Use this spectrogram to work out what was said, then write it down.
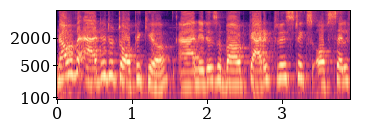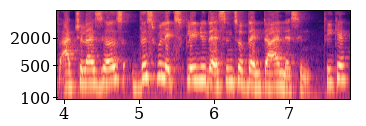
Now I've added a topic here and it is about characteristics of self-actualizers. This will explain you the essence of the entire lesson. ठीक है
